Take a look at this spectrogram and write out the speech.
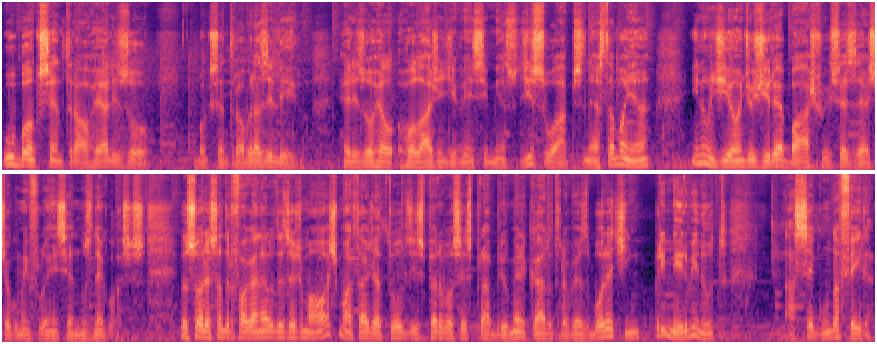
O Banco Central realizou, o Banco Central brasileiro, realizou rolagem de vencimentos de swaps nesta manhã e num dia onde o giro é baixo, isso exerce alguma influência nos negócios. Eu sou Alessandro Faganello, desejo uma ótima tarde a todos e espero vocês para abrir o mercado através do boletim Primeiro Minuto na segunda-feira.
